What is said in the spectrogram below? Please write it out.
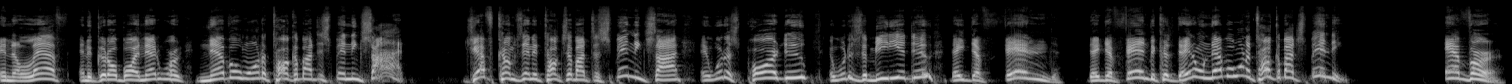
and the left and the good old boy network never want to talk about the spending side. Jeff comes in and talks about the spending side, and what does PAR do? And what does the media do? They defend. They defend because they don't never want to talk about spending. Ever.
